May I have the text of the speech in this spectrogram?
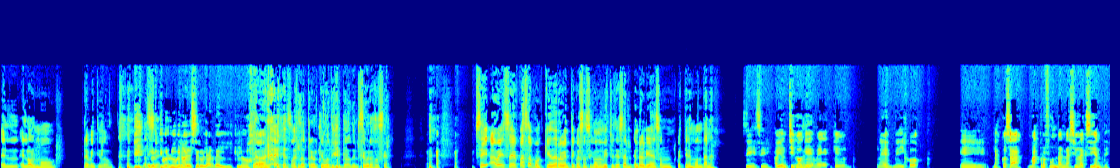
el, el Olmo 322. el último número del celular del que lo. Claro, esos son los tres últimos dígitos del seguro social. sí, a veces pasa porque de repente cosas así como mi tristeza en realidad son cuestiones mundanas. Sí, sí. Había un chico que, me, que una vez me dijo eh, las cosas más profundas han nacido de accidentes.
